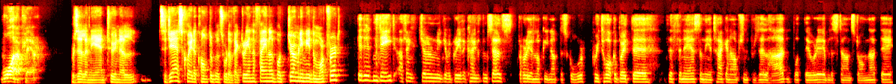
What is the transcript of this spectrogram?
what a player. Brazil in the end, 2 0 suggests quite a comfortable sort of victory in the final, but Germany made them work for it. They did indeed. I think Germany give a great account of themselves. Very unlucky not to score. We talk about the the finesse and the attacking options Brazil had, but they were able to stand strong that day.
